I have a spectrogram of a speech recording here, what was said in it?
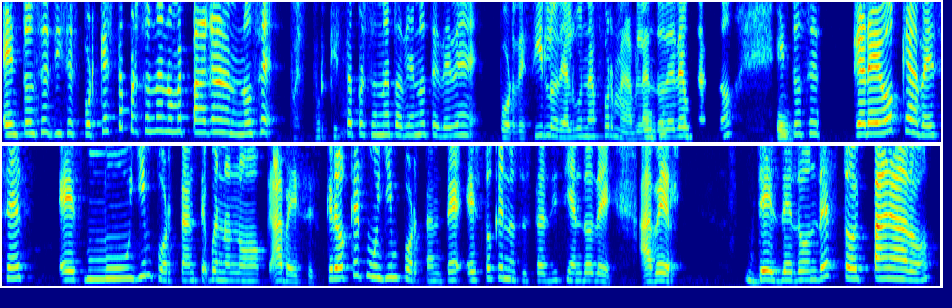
entonces dices, ¿por qué esta persona no me paga? No sé, pues porque esta persona todavía no te debe, por decirlo de alguna forma, hablando de deudas, ¿no? Entonces, creo que a veces es muy importante, bueno, no a veces, creo que es muy importante esto que nos estás diciendo de, a ver, desde dónde estoy parado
